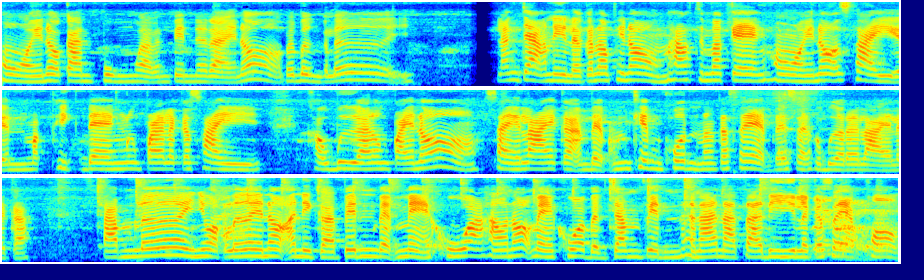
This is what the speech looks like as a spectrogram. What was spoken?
หอยเนาะการปรุงว่ามันเป็นอะไรเนาะไปเบิ่งกันเลย หลังจากนี้แล้วก็เนาะพี่น้องพักจะมาแกงหอยเนาะใส่อันมักพริกแดงลงไปแล้วก็ใส่ข้าวเบื่อลงไปเนาะใส่ลายกับแบบมันเข้มข้นมันก็แซ่บได้ใส่ข้าวเบื่อหลายๆแล้วก็ตำเลยหยวกเลยเนาะอันนี้ก็เป็นแบบแม่ครัวเฮาเนาะแม่ครัวแบบจำเป็นหั้นนะหน้าตาดีแล้วก็แซ่บพร้อม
